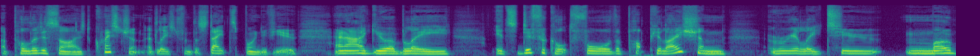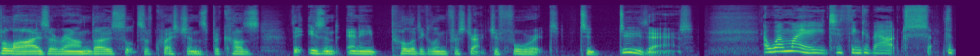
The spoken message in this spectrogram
a politicised question, at least from the state's point of view, and arguably it's difficult for the population really to mobilize around those sorts of questions because there isn't any political infrastructure for it do that. One way to think about the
